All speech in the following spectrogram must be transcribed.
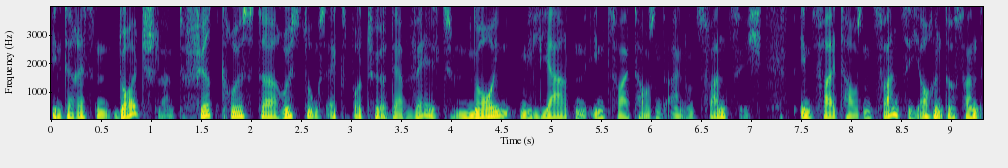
Interessen. Deutschland, viertgrößter Rüstungsexporteur der Welt, 9 Milliarden in 2021. In 2020, auch interessant,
